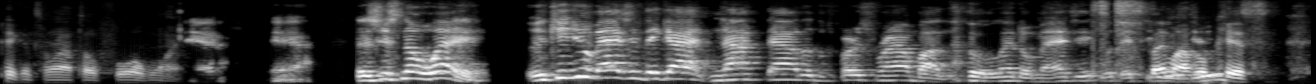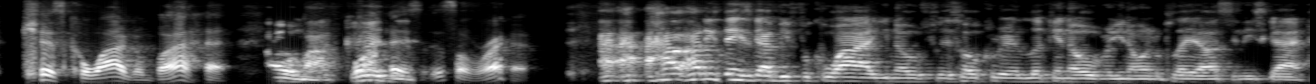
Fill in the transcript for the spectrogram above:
picking Toronto 4-1. Yeah, Yeah, there's just no way. Can you imagine if they got knocked out of the first round by the Orlando Magic? What they, They might as well kiss kiss Kawhi goodbye. Oh my goodness! it's, it's a wrap. How, how, how do you think it's got to be for Kawhi? You know, for his whole career, looking over, you know, in the playoffs, and he's got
